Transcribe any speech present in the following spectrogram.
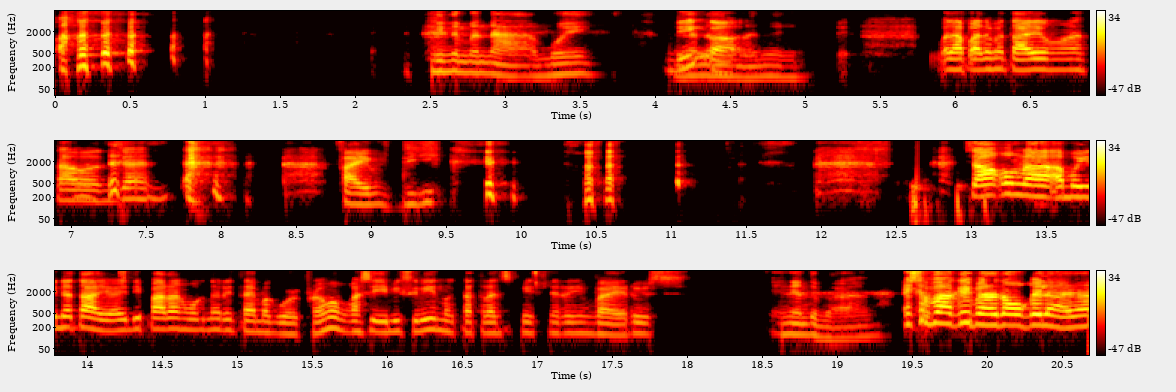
hindi naman naamoy. Hindi ka. Ano, eh. Wala pa naman tayong tawag dyan. 5D. Saka kung naamoy na tayo, edi parang wag na rin tayo mag-work from home kasi ibig sabihin magta-transmit na rin yung virus. Yan yan, di ba? Eh, sa bagay, meron akong kilala.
